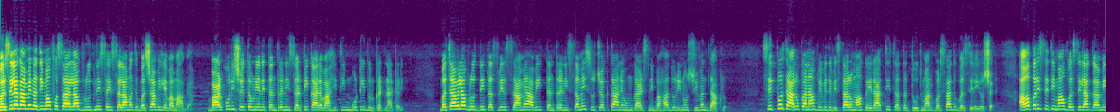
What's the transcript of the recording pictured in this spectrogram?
વરસેલા ગામે નદીમાં ફસાયેલા વૃદ્ધને સહી સલામત બચાવી લેવામાં આવ્યા. બાળકોની ચેતવણી અને તંત્રની ઝડપી કાર્યવાહીથી મોટી દુર્ઘટના ટળી. બચાવેલા વૃદ્ધની તસવીર સામે આવી તંત્રની સમય સૂચકતા અને હોમગાર્ડ્સની બહાદુરીનો જીવંત દાખલો. સિદ્ધપુર તાલુકાના વિવિધ વિસ્તારોમાં ગઈરાતથી સતત ધોધમાર વરસાદ વરસી રહ્યો છે. આવા પરિસ્થિતિમાં વરસેલા ગામે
